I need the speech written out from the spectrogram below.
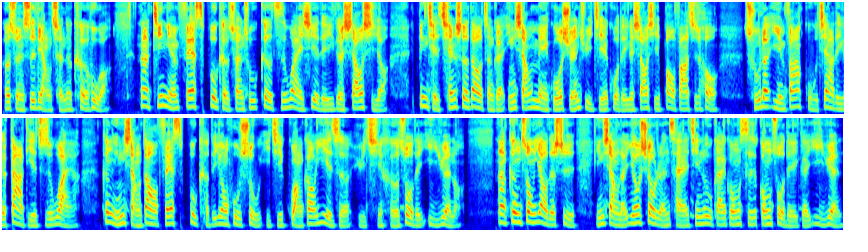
而损失两成的客户啊。那今年 Facebook 传出个资外泄的一个消息啊，并且牵涉到整个影响美国选举结果的一个消息爆发之后，除了引发股价的一个大跌之外啊，更影响到 Facebook 的用户数以及广告业者与其合作的意愿哦。那更重要的是。影响了优秀人才进入该公司工作的一个意愿，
